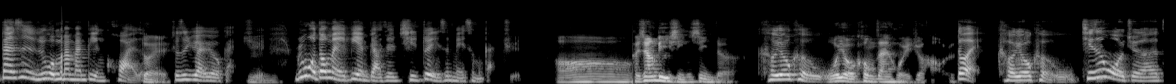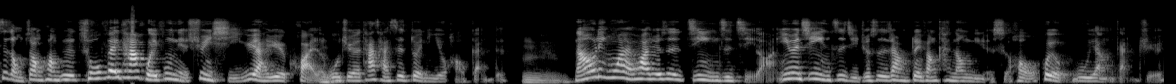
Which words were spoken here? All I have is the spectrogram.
但是如果慢慢变快了，对，就是越来越有感觉。如果都没变，表示其实对你是没什么感觉哦，很像例行性的。可有可无，我有空再回就好了。对，可有可无。其实我觉得这种状况就是，除非他回复你的讯息越来越快了，嗯、我觉得他才是对你有好感的。嗯。然后另外的话就是经营自己啦，因为经营自己就是让对方看到你的时候会有不一样的感觉。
